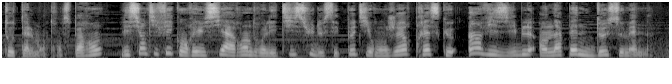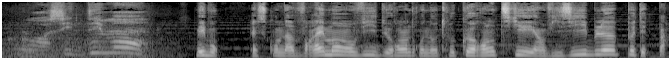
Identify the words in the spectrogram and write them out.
totalement transparent, les scientifiques ont réussi à rendre les tissus de ces petits rongeurs presque invisibles en à peine deux semaines. Oh, c'est dément. Mais bon, est-ce qu'on a vraiment envie de rendre notre corps entier invisible? Peut-être pas.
